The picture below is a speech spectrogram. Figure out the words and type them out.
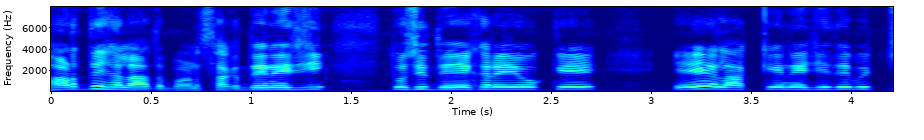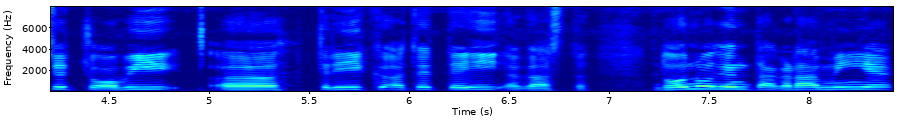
ਹੜ੍ਹ ਦੇ ਹਾਲਾਤ ਬਣ ਸਕਦੇ ਨੇ ਜੀ। ਤੁਸੀਂ ਦੇਖ ਰਹੇ ਹੋ ਕਿ ਇਹ ਇਲਾਕੇ ਨੇ ਜਿਹਦੇ ਵਿੱਚ 24 ਤਰੀਕ ਅਤੇ 23 ਅਗਸਤ ਦੋਨੋਂ ਦਿਨ ਤਗੜਾ ਮੀਂਹ ਹੈ।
